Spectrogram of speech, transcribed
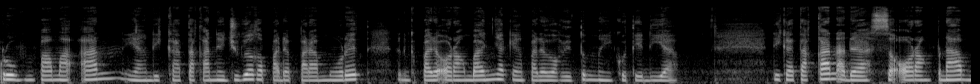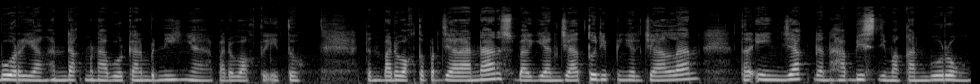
perumpamaan yang dikatakannya juga kepada para murid dan kepada orang banyak yang pada waktu itu mengikuti dia. Dikatakan ada seorang penabur yang hendak menaburkan benihnya pada waktu itu. Dan pada waktu perjalanan, sebagian jatuh di pinggir jalan, terinjak dan habis dimakan burung.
